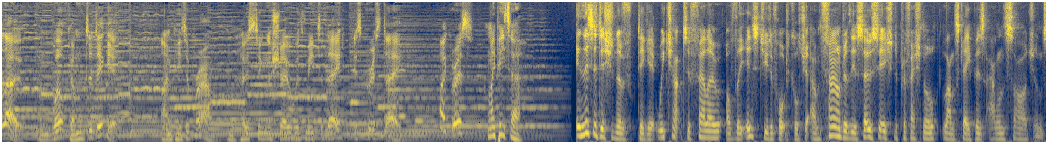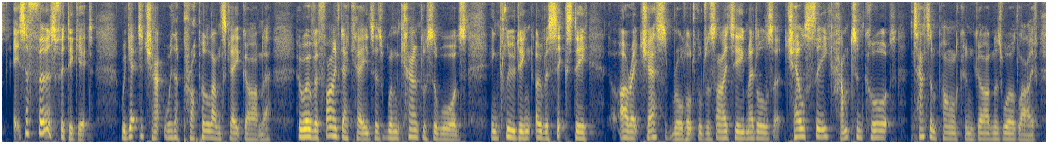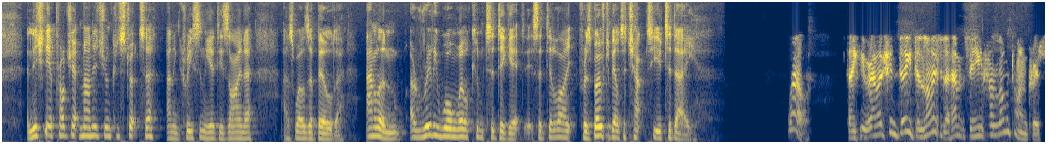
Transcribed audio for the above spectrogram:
Hello, and welcome to Dig It. I'm Peter Brown, and hosting the show with me today is Chris Day. Hi, Chris. Hi, Peter. In this edition of Dig It, we chat to Fellow of the Institute of Horticulture and founder of the Association of Professional Landscapers, Alan Sargent. It's a first for Dig It. We get to chat with a proper landscape gardener who, over five decades, has won countless awards, including over 60 RHS, Royal Horticultural Society medals at Chelsea, Hampton Court, Tatton Park, and Gardeners World Live. Initially a project manager and constructor, and increasingly a designer as well as a builder. Alan, a really warm welcome to Dig It. It's a delight for us both to be able to chat to you today. Well, Thank you very much indeed. Delighted. I haven't seen you for a long time, Chris.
